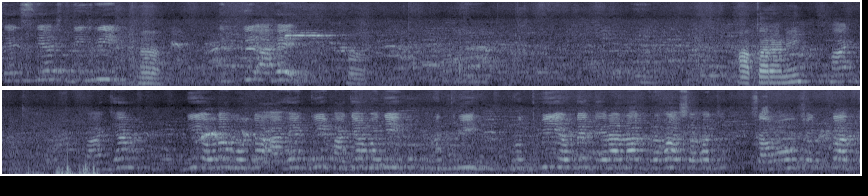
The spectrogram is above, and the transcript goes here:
सेल्सिअस डिग्री हां. इतकी आहे. हां. आकाराने. मा- माझ्या मी एवढा मोठा आहे की माझ्यामध्ये पृथ्वी पृथ्वी एवढे तेरा लाख ग्रह सहज सामावू शकतात.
